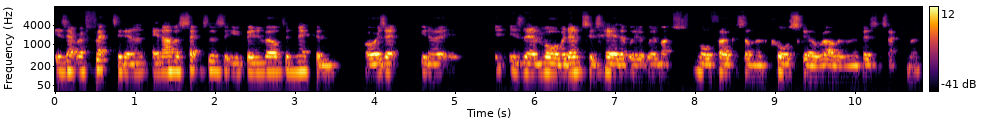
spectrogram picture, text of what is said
is that reflected in in other sectors that you've been involved in nick and or is it you know is there more of an emphasis here that we're, we're much more focused on the core skill rather than the business acumen?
